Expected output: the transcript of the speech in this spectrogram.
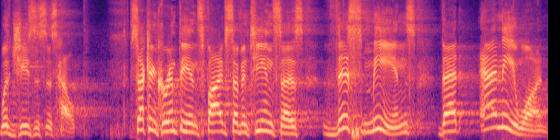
with Jesus' help. 2 Corinthians 5:17 says, "This means that anyone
